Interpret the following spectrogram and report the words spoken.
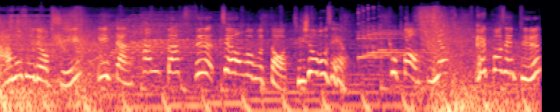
아무 소대 없이 일단 한 박스 체험분부터 드셔보세요. 효과 없으면 100%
